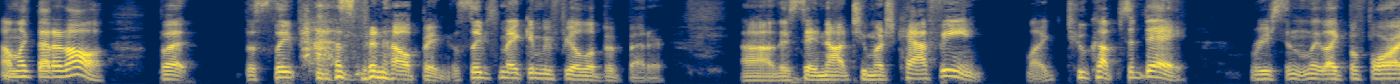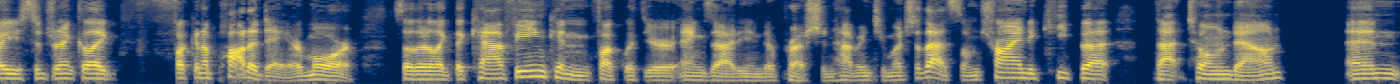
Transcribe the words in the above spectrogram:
I don't like that at all. But the sleep has been helping. The sleep's making me feel a bit better. Uh, they say not too much caffeine, like two cups a day. Recently, like before, I used to drink like fucking a pot a day or more. So they're like the caffeine can fuck with your anxiety and depression, having too much of that. So I'm trying to keep that that tone down, and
